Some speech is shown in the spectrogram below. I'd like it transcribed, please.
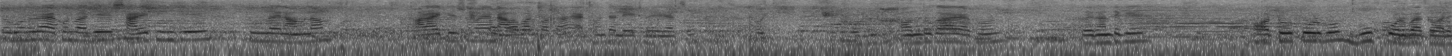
তো বন্ধুরা, এখন বাজে সাড়ে তিনটে তুমলায় নামলাম। আড়াইটের সময় নামাবার কথা, এক ঘণ্টা লেট হয়ে গেছে। অন্ধকার এখন। তো এখান থেকে অটো করব বুক করব একেবারে।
